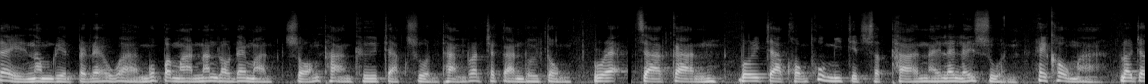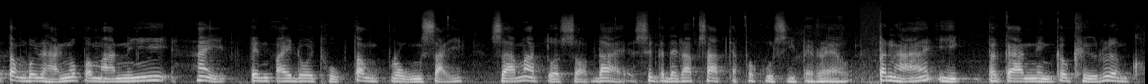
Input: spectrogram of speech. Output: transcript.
ได้นำเรียนไปแล้วว่างบประมาณนั้นเราได้มาสองทางคือจากส่วนทางราชการโดยตรง และจากการบริจาคของผู้มีจิตศรัทธาในหลาย ๆ ส่วนให้เข้ามา เราจะต้องบริหารงบประมาณนี้ให้เป็นไปโดยถูกต้องโปร่งใสสามารถตรวจสอบได้ ซึ่งก็ได้รับทราบจากพระครูศรีไปแล้ว ปัญหาอีกประการหนึ่งก็คือเรื่องข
